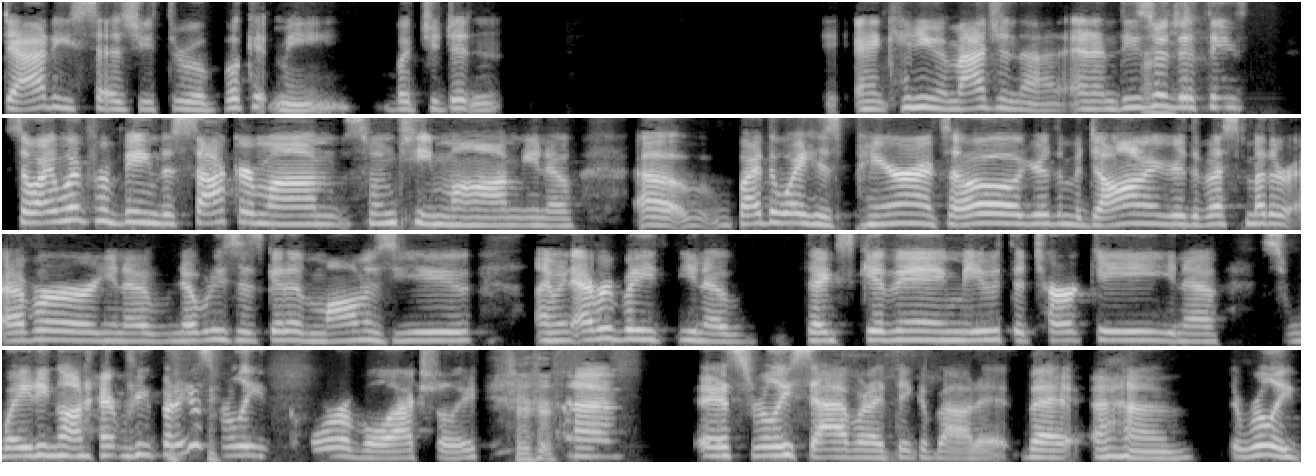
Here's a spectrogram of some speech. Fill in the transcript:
daddy says you threw a book at me but you didn't and can you imagine that? And these right. are the things so i went from being the soccer mom swim team mom you know uh, by the way his parents oh you're the madonna you're the best mother ever you know nobody's as good a mom as you. I mean everybody you know thanksgiving me with the turkey you know waiting on everybody. It's really horrible actually. Um, it's really sad when i think about it but um, really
